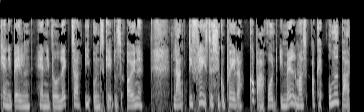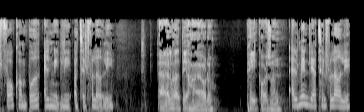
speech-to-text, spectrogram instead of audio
kannibalen Hannibal Lecter i ondskabets øjne. Langt de fleste psykopater går bare rundt imellem os og kan umiddelbart forekomme både almindelige og tilforladelige. Ja, allerede der har jeg jo det pænt gøjseren. Almindelige og tilforladelige,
